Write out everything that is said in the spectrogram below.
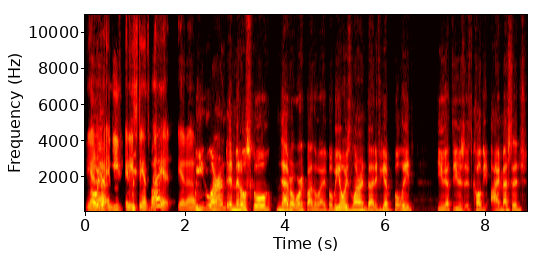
You Oh, know, yeah. and he and he We- stands by it. You know, We learned in middle school, never worked by the way, but we always learned that if you get bullied, you have to use it's called the I message.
